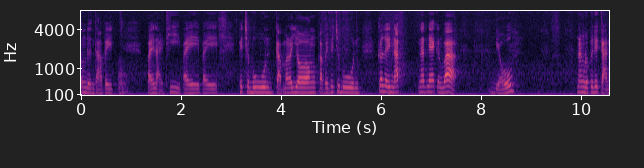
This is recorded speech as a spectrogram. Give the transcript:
ต้องเดินทางไปไปหลายที่ไปไปเพชรบูรณ์กลับมาระยอง กลับไปเพชรบูรณ์ ก็เลยนัดนัดแนะกันว่า เดี๋ยวนั่งรถไปด้วยกัน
